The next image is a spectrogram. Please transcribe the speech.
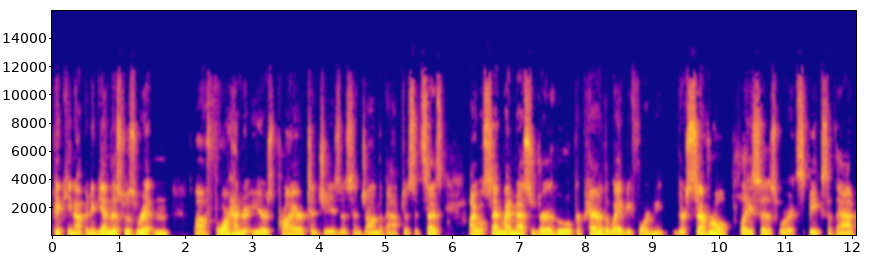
picking up. And again, this was written uh, 400 years prior to Jesus and John the Baptist. It says, I will send my messenger who will prepare the way before me. There's several places where it speaks of that.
